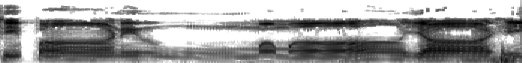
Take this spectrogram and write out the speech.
पुरःशक्तिपाणिर्ममायाहि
